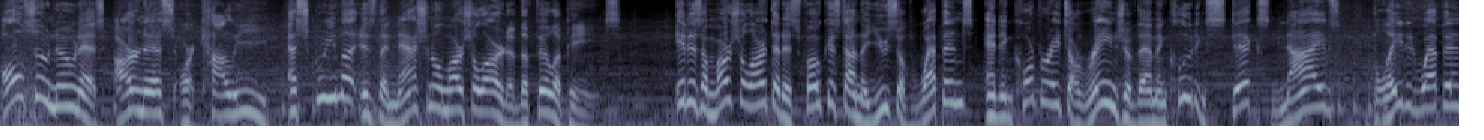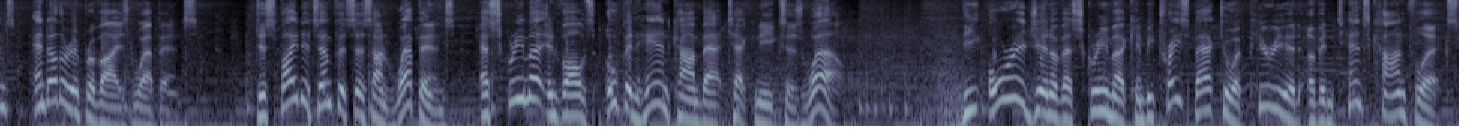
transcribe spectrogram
Also known as Arnis or Kali, Eskrima is the national martial art of the Philippines. It is a martial art that is focused on the use of weapons and incorporates a range of them including sticks, knives, bladed weapons, and other improvised weapons. Despite its emphasis on weapons, Eskrima involves open-hand combat techniques as well. The origin of Eskrima can be traced back to a period of intense conflicts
